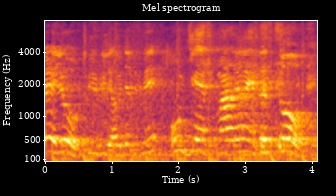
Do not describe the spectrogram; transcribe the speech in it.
Hey, yo, feel really out with me? Oh yes, man, let's go!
